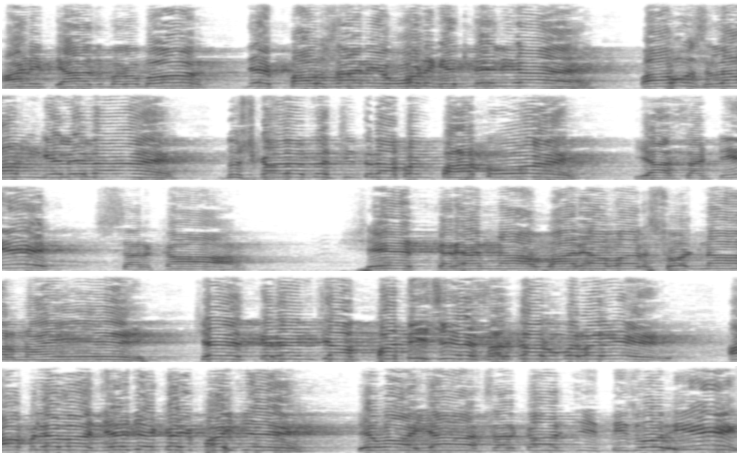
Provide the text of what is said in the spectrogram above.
आणि त्याचबरोबर जे पावसाने ओढ घेतलेली आहे पाऊस लांब गेलेला आहे दुष्काळाचं चित्र आपण पाहतोय. यासाठी सरकार शेतकऱ्यांना वाऱ्यावर सोडणार नाही. शेतकऱ्यांच्या पाठीशी सरकार उभं राहील. आपल्याला जे जे काही पाहिजे तेव्हा या सरकारची तिजोरी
